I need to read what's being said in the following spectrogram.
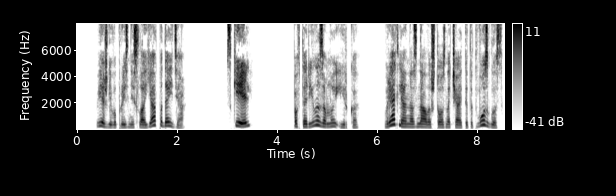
— вежливо произнесла я, подойдя. «Скель!» — повторила за мной Ирка. Вряд ли она знала, что означает этот возглас,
